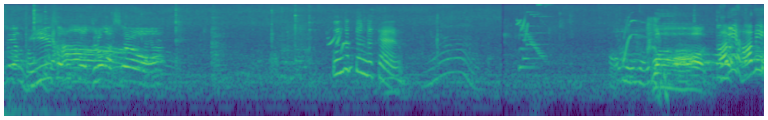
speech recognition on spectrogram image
수양 위에서부터 들어갔어요. 쫀득쫀득해 와! 아미 아미.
